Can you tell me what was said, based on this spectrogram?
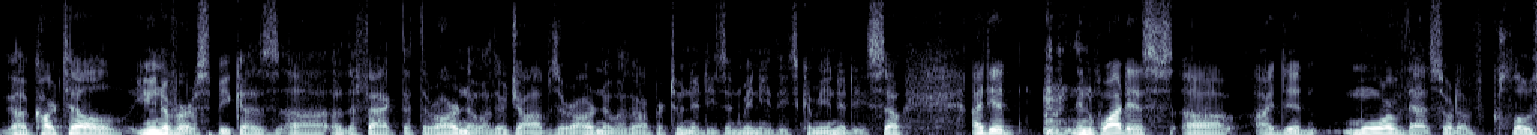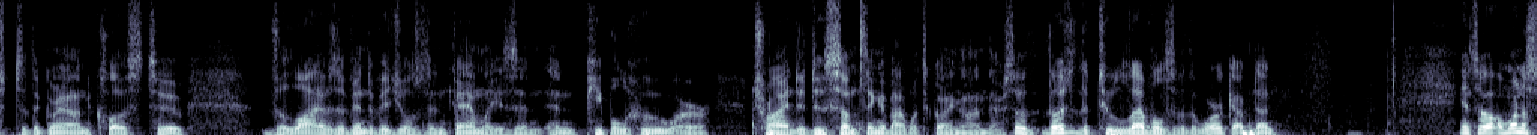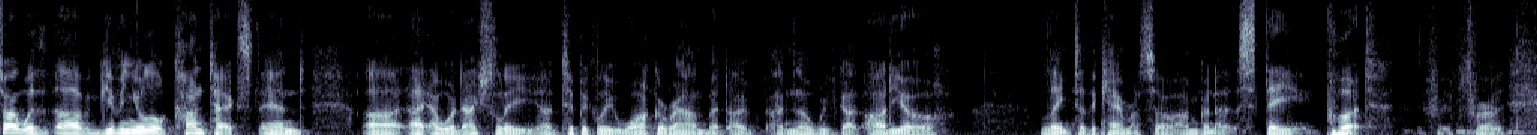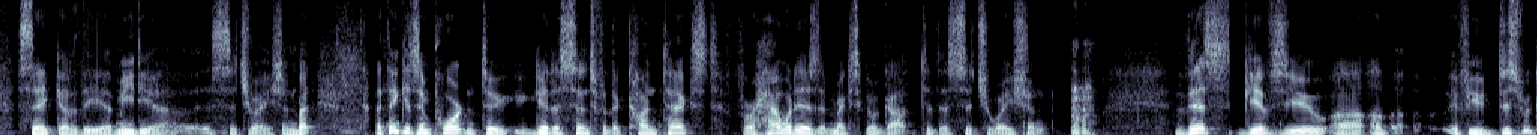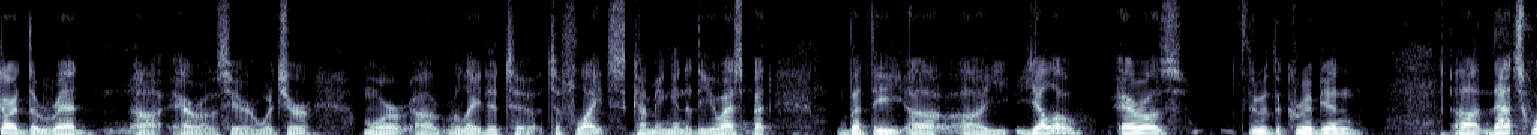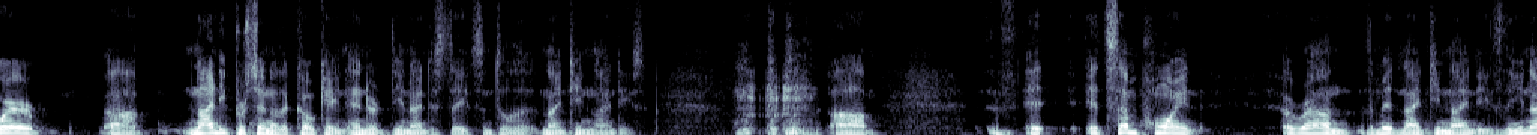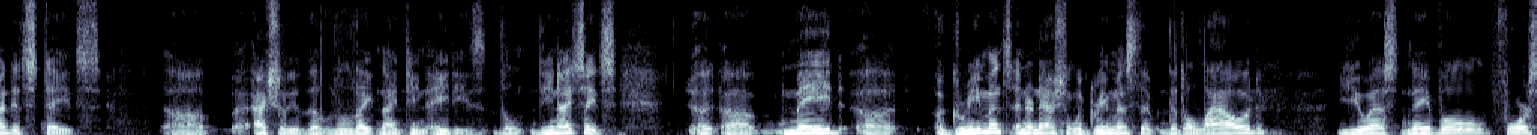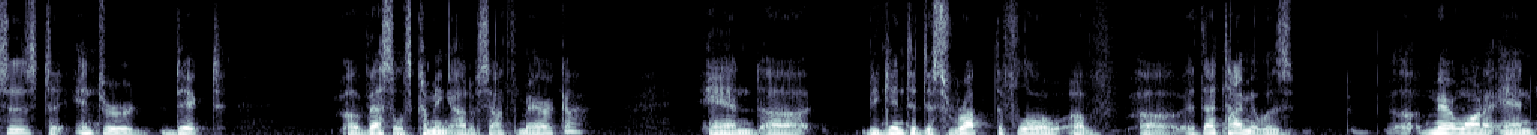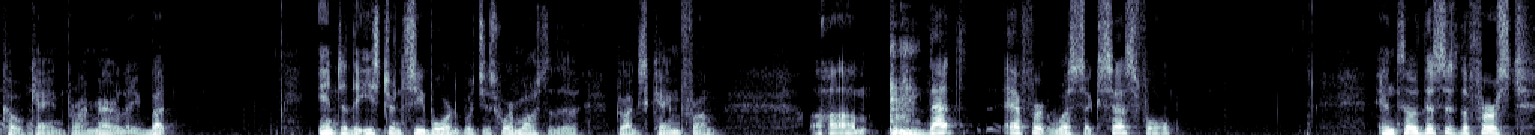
uh, cartel universe because uh, of the fact that there are no other jobs, there are no other opportunities in many of these communities. So I did, in Juarez, uh, I did more of that sort of close to the ground, close to the lives of individuals and families and, and people who are trying to do something about what's going on there. So those are the two levels of the work I've done. And so I want to start with uh, giving you a little context. And uh, I, I would actually uh, typically walk around, but I, I know we've got audio linked to the camera, so I'm going to stay put for, for sake of the uh, media situation. But I think it's important to get a sense for the context for how it is that Mexico got to this situation. this gives you, uh, a, if you disregard the red uh, arrows here, which are more uh, related to, to flights coming into the U.S., but but the uh, uh, yellow arrows through the Caribbean, uh, that's where 90% of the cocaine entered the United States until the 1990s. um, it, at some point around the mid 1990s, the United States, uh, actually the, late 1980s, the, the United States uh, uh, made agreements, international agreements that, that allowed U.S. naval forces to interdict uh, vessels coming out of South America and uh, begin to disrupt the flow of, uh, at that time it was uh, marijuana and cocaine primarily, but into the eastern seaboard, which is where most of the drugs came from. Um, that effort was successful. And so this is the first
